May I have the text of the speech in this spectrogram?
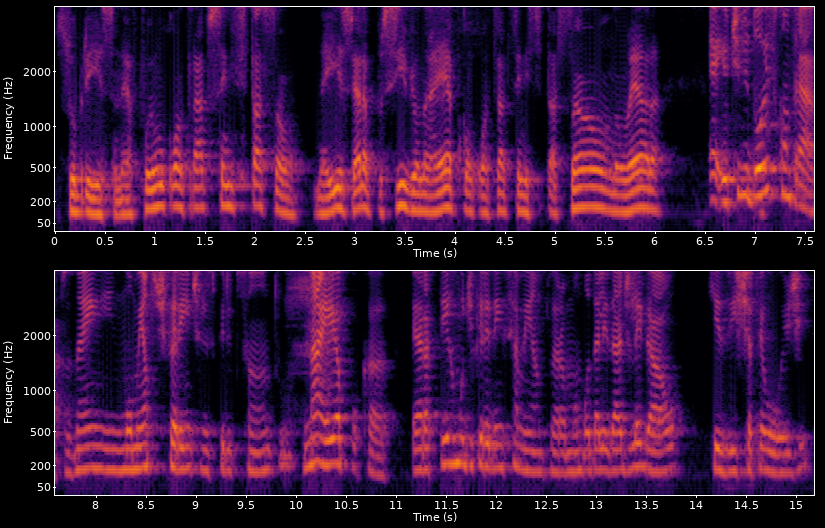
sobre isso, né? Foi um contrato sem licitação, não é isso? Era possível na época um contrato sem licitação? Não era? É, eu tive dois contratos, né, em momentos diferentes no Espírito Santo. Na época, era termo de credenciamento, era uma modalidade legal que existe até hoje.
